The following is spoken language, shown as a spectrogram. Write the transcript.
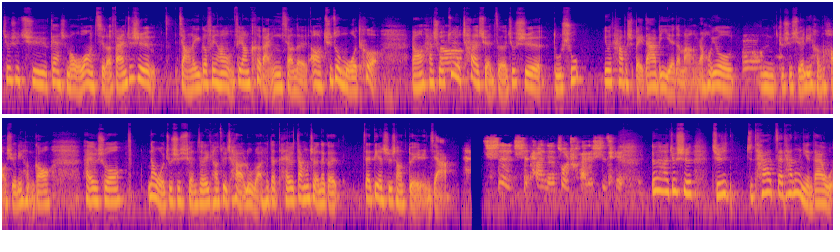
就是去干什么我忘记了，反正就是讲了一个非常非常刻板印象的哦，去做模特。然后他说最差的选择就是读书，因为他不是北大毕业的嘛，然后又嗯就是学历很好，学历很高。他就说那我就是选择了一条最差的路了，说他他又当着那个在电视上怼人家。是是他能做出来的事情，对啊，就是其实就他在他那个年代，我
